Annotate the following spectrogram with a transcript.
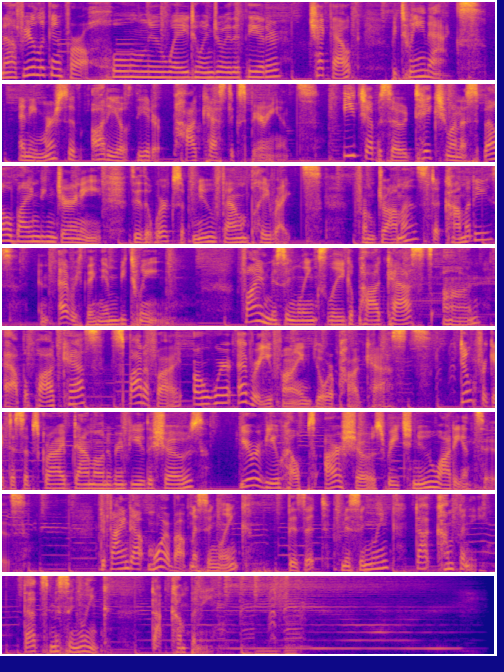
Now, if you're looking for a whole new way to enjoy the theater, check out Between Acts, an immersive audio theater podcast experience. Each episode takes you on a spellbinding journey through the works of newfound playwrights, from dramas to comedies and everything in between. Find Missing Links League of Podcasts on Apple Podcasts, Spotify, or wherever you find your podcasts. Don't forget to subscribe, download, and review the shows. Your review helps our shows reach new audiences. To find out more about Missing Link, visit missinglink.company. That's missinglink.company.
